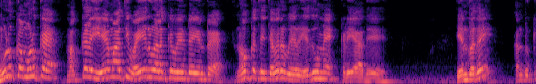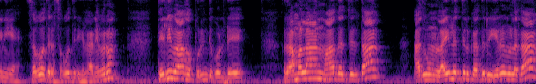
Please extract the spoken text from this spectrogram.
முழுக்க முழுக்க மக்களை ஏமாற்றி வயிறு வளர்க்க வேண்டும் என்ற நோக்கத்தை தவிர வேறு எதுவுமே கிடையாது. என்பதை அன்புக்கினிய சகோதர சகோதரிகள் அனைவரும் தெளிவாக புரிந்து கொண்டு ரமலான் மாதத்தில் தான் அதுவும் லைலத்தில் கதிர் இரவில் தான்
